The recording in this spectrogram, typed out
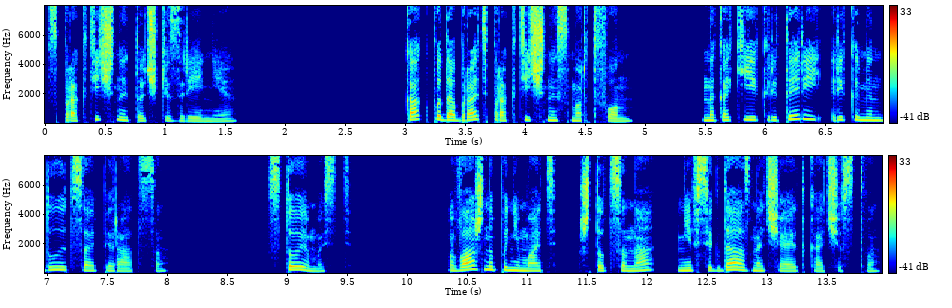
с практичной точки зрения. Как подобрать практичный смартфон? На какие критерии рекомендуется опираться? Стоимость. Важно понимать, что цена не всегда означает качество.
